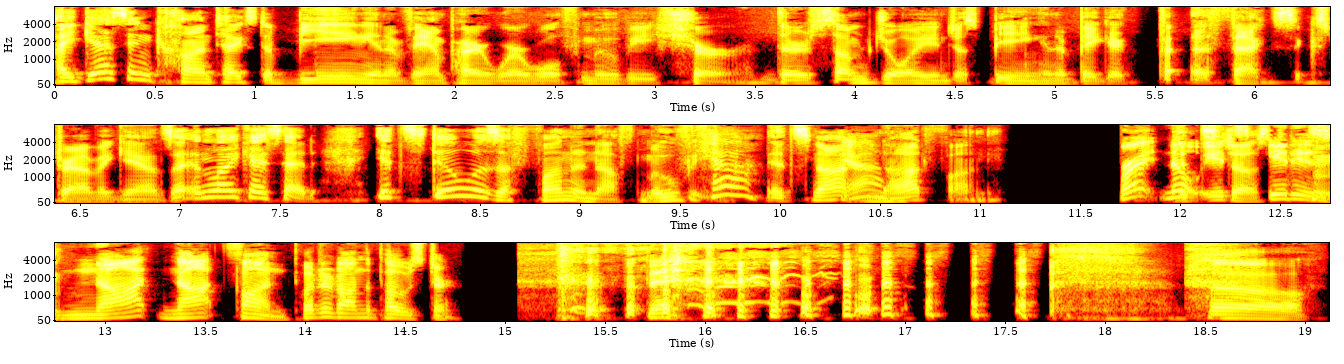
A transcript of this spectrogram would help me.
I guess in context of being in a vampire werewolf movie, sure, there's some joy in just being in a big effects extravaganza, and like I said, it still is a fun enough movie. Yeah. it's not Yeah. not fun. right? No, It's it's, just, it is hmm. not not fun. Put it on the poster. Oh.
